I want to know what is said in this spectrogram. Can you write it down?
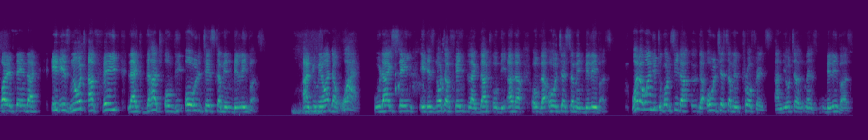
What I'm saying that it is not a faith like that of the Old Testament believers. And you may wonder why would I say it is not a faith like that of the other of the Old Testament believers. What I want you to consider the Old Testament prophets and the Old Testament believers,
